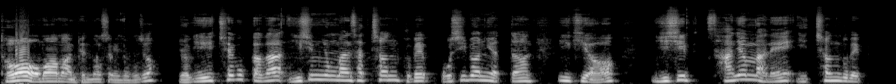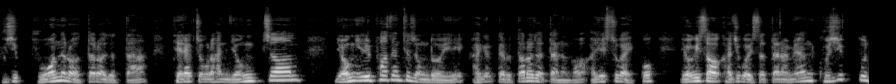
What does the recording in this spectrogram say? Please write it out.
더 어마어마한 변동성이죠. 그죠? 여기 최고가가 26만 4,950원이었던 이 기업 24년 만에 2,999원으로 떨어졌다. 대략적으로 한 0.01% 정도의 가격대로 떨어졌다는 거 아실 수가 있고 여기서 가지고 있었다면 99.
